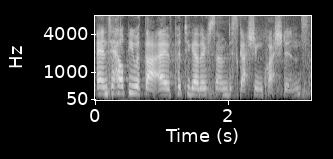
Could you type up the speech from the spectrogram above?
and to help you with that, I've put together some discussion questions.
